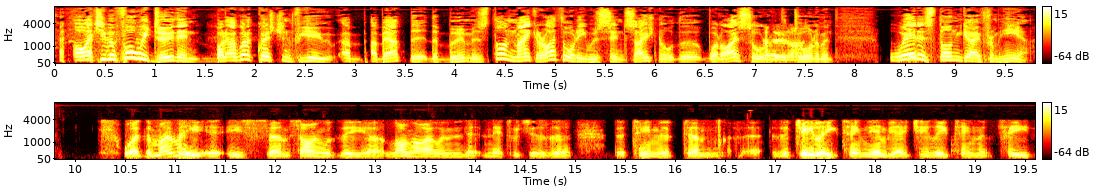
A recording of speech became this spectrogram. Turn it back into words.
oh, actually, before we do, then, but I've got a question for you about the, the Boomers. Thon Maker, I thought he was sensational. The what I saw so of the I. tournament. Where yeah. does Thon go from here? Well, at the moment, he, he's um, signed with the uh, Long Island Nets, which is the the team that um, the G League team, the NBA G League team that feeds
